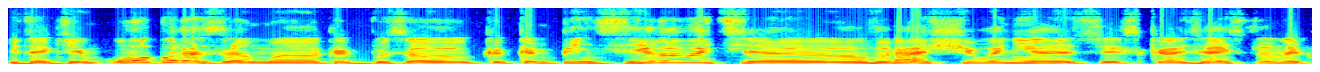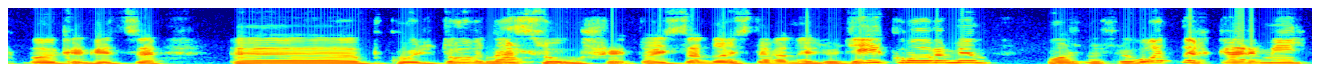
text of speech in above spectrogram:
и таким образом э, как бы компенсировать э, выращивание сельскохозяйственных, э, как говорится, культур на суше. То есть, с одной стороны, людей кормим, можно животных кормить,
